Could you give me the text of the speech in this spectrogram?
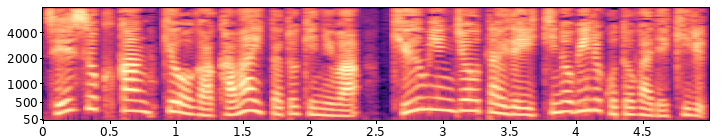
生息環境が乾いた時には、休眠状態で生き延びる。ことができる。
